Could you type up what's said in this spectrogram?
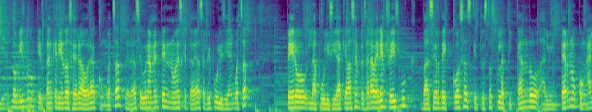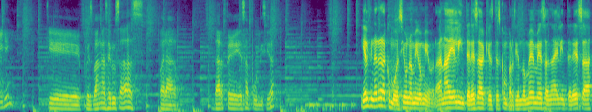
Y es lo mismo que están queriendo hacer ahora con WhatsApp, ¿verdad? Seguramente no es que te vaya a salir publicidad en WhatsApp, pero la publicidad que vas a empezar a ver en Facebook va a ser de cosas que tú estás platicando a lo interno con alguien que pues van a ser usadas para darte esa publicidad. Y al final era como decía un amigo mío, ¿verdad? a nadie le interesa que estés compartiendo memes, a nadie le interesa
